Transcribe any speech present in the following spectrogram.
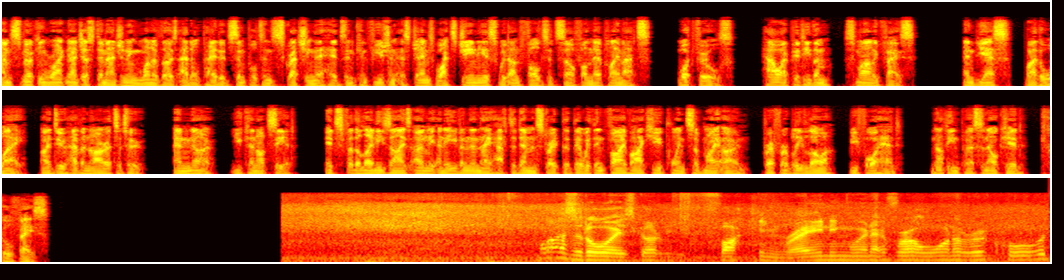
I'm smoking right now just imagining one of those addle-pated simpletons scratching their heads in confusion as James White's genius would unfolds itself on their playmats. What fools. How I pity them, smiley face. And yes, by the way, I do have an Ira tattoo. And no, you cannot see it. It's for the ladies' eyes only and even then they have to demonstrate that they're within 5 IQ points of my own, preferably lower, beforehand. Nothing personal kid, cool face. Why has it always got to be fucking raining whenever I want to record?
